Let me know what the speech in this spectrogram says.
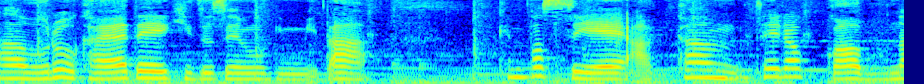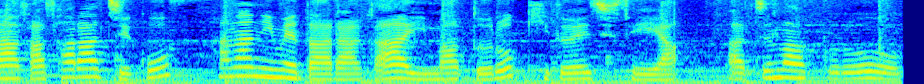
다음으로 가야대의 기도 제목입니다. 캠퍼스의 악한 세력과 문화가 사라지고 하나님의 나라가 임하도록 기도해 주세요. 마지막으로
